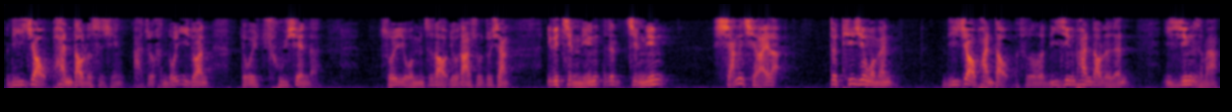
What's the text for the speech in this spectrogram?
离教叛道的事情啊，就很多异端都会出现的。所以我们知道犹大书就像一个警铃，这警铃响起来了，就提醒我们离教叛道，说离经叛道的人已经什么呀，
